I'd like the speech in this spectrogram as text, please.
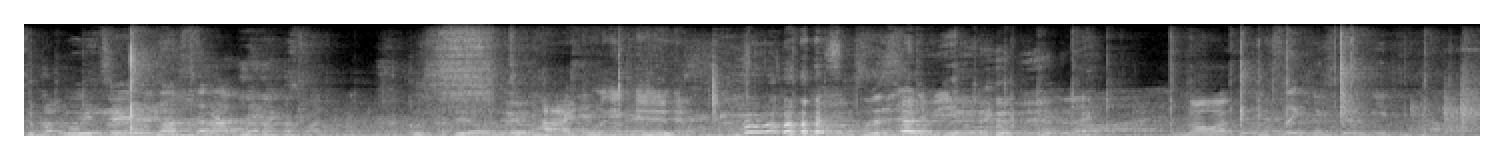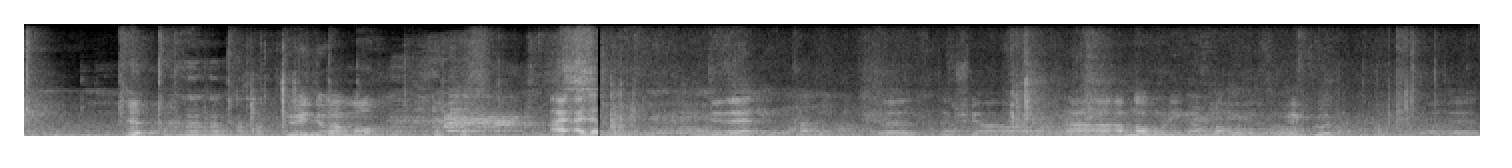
Too much weight. That's the other next one. Too high. Okay, okay, okay. This is gonna be. Now what? Looks like he's gonna be decap. Do we do one more? I, I just. Do that? The, the three hour. Uh, I'm not holding, I'm not holding. Okay, good. Then.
